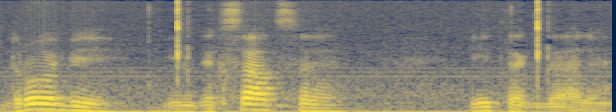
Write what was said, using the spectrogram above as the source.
дроби, индексация и так далее.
